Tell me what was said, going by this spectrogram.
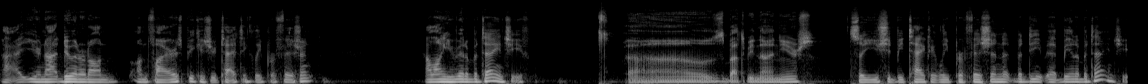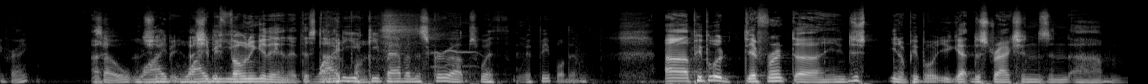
uh, you're not doing it on on fires because you're tactically proficient. How long have you been a battalion chief? Uh, it was about to be nine years. So you should be tactically proficient at, bede- at being a battalion chief, right? So I why should be, why I should do be you phoning it in at this time. why do you point. keep having the screw ups with with people then? Uh, people are different. Uh, you just you know, people you got distractions, and um,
